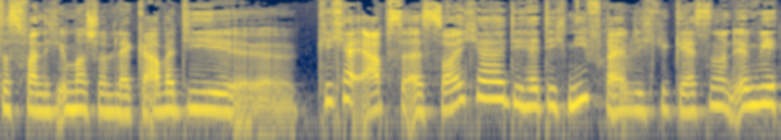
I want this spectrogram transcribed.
das fand ich immer schon lecker. Aber die äh, Kichererbse als solche, die hätte ich nie freiwillig gegessen. Und irgendwie,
